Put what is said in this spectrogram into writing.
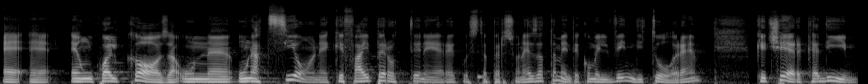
è, è, è un qualcosa, un, un'azione che fai per ottenere questa persona, esattamente come il venditore che cerca di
